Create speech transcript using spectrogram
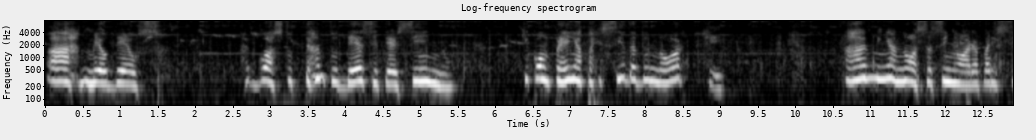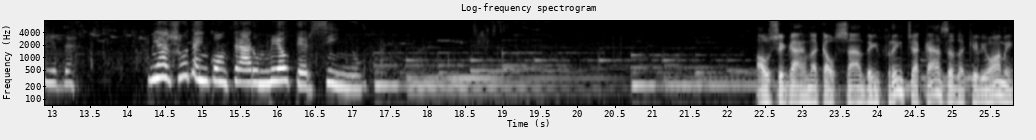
Ah, meu Deus! Gosto tanto desse tercinho que comprei em Aparecida do Norte. Ah, minha Nossa Senhora Aparecida, me ajuda a encontrar o meu tercinho. Ao chegar na calçada em frente à casa daquele homem,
